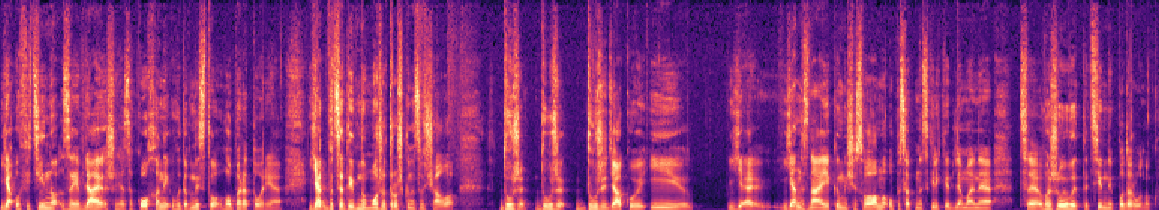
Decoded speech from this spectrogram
Я офіційно заявляю, що я закоханий у видавництво лабораторія. Як би це дивно, може трошки не звучало. Дуже, дуже, дуже дякую. І я, я не знаю, якими ще словами описати, наскільки для мене це важливий та цінний подарунок.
